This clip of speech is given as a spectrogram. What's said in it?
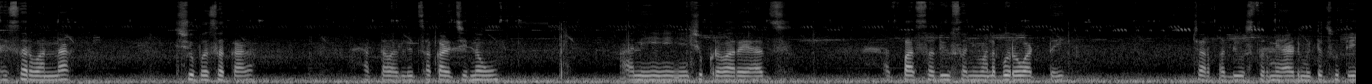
हाय सर्वांना. शुभ सकाळ. आत्ता वाजले सकाळची नऊ आणि शुक्रवार आहे आज. आज पाच सहा दिवसांनी मला बरं वाटतं आहे चार पाच दिवस तर मी ॲडमिटच होते.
